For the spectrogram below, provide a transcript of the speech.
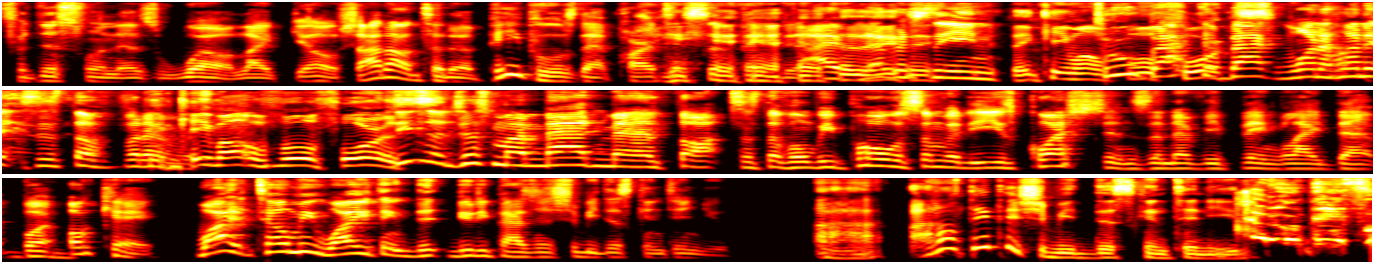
for this one as well. Like, yo, shout out to the peoples that participated. I've never seen They came out two full back force. to back one hundreds and stuff. They Whatever. came out in full force. These are just my madman thoughts and stuff when we pose some of these questions and everything like that. But Mm. okay, why? Tell me why you think beauty pageants should be discontinued. uh, I don't think they should be discontinued. I don't think so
